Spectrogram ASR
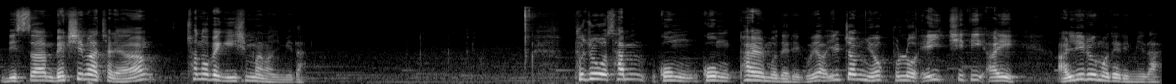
닛산 맥시마 차량 1,520만 원입니다. 푸조 3008 모델이고요. 1.6 블루 HDI 알리르 모델입니다.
